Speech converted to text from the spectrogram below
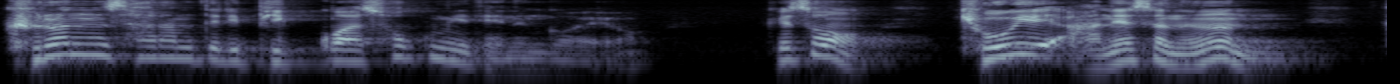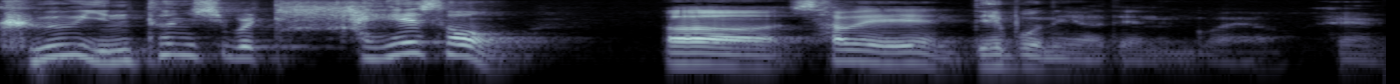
그런 사람들이 빛과 소금이 되는 거예요. 그래서 교회 안에서는 그 인턴십을 다 해서 어, 사회에 내보내야 되는 거예요. 예.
